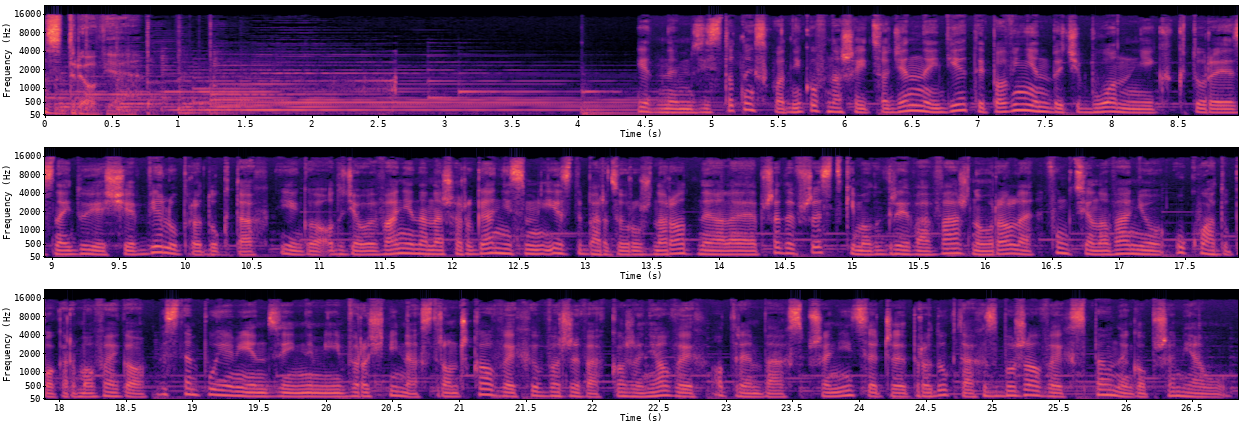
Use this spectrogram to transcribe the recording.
Zdrowie. Jednym z istotnych składników naszej codziennej diety powinien być błonnik, który znajduje się w wielu produktach. Jego oddziaływanie na nasz organizm jest bardzo różnorodne, ale przede wszystkim odgrywa ważną rolę w funkcjonowaniu układu pokarmowego. Występuje m.in. w roślinach strączkowych, warzywach korzeniowych, otrębach z pszenicy czy produktach zbożowych z pełnego przemiału.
